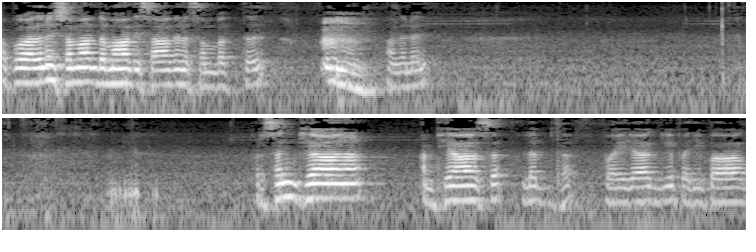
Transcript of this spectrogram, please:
അപ്പോ അതിന് സമാന്തമാതി സാധന സമ്പത്ത് അതിന് പ്രസംഖ്യാന അഭ്യാസ ലബ്ധ വൈരാഗ്യ പരിപാക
